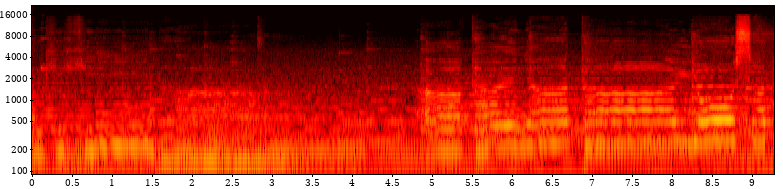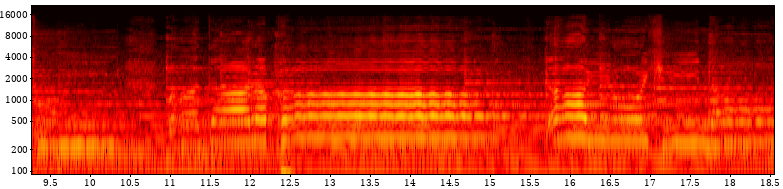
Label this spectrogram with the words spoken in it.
Kapag nanghihina Akay niya tayo sa tuwing madarapan Tayo'y hinango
